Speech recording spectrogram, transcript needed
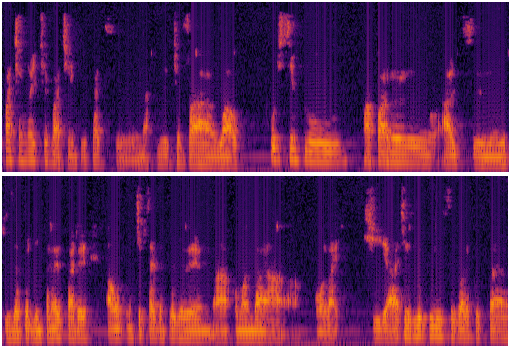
facem noi ceva ce implicați în a fi ceva wow. Pur și simplu apar uh, alți uh, utilizatori de internet care au încep să aibă încredere a comanda online. Și acest lucru se va reflecta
